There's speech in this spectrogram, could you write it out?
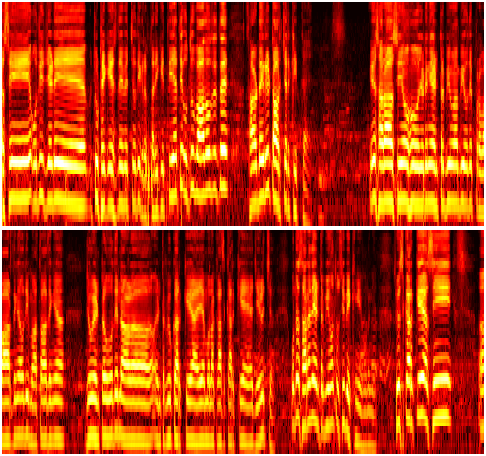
ਅਸੀਂ ਉਹਦੀ ਜਿਹੜੇ ਝੂਠੇ ਕੇਸ ਦੇ ਵਿੱਚ ਉਹਦੀ ਗ੍ਰਿਫਤਾਰੀ ਕੀਤੀ ਹੈ ਤੇ ਉਸ ਤੋਂ ਬਾਅਦ ਉਹਦੇ ਤੇ ਸਾਡੇ ਲਈ ਟਾਰਚਰ ਕੀਤਾ ਹੈ। ਇਹ ਸਾਰਾ ਅਸੀਂ ਉਹ ਜਿਹੜੀਆਂ ਇੰਟਰਵਿਊਆਂ ਵੀ ਉਹਦੇ ਪਰਿਵਾਰ ਦੀਆਂ ਉਹਦੀ ਮਾਤਾ ਦੀਆਂ ਜੋ ਇੰਟਰ ਉਹਦੇ ਨਾਲ ਇੰਟਰਵਿਊ ਕਰਕੇ ਆਏ ਆ ਮੁਲਾਕਾਤ ਕਰਕੇ ਆਏ ਆ ਜੇਲ੍ਹ 'ਚ ਉਹਨਾਂ ਸਾਰਿਆਂ ਦੀਆਂ ਇੰਟਰਵਿਊਆਂ ਤੁਸੀਂ ਵੇਖੀਆਂ ਹੋਣਗੀਆਂ ਸੋ ਇਸ ਕਰਕੇ ਅਸੀਂ ਅ,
